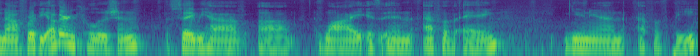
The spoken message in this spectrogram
now for the other inclusion, say we have uh, y is in f of a union f of b.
